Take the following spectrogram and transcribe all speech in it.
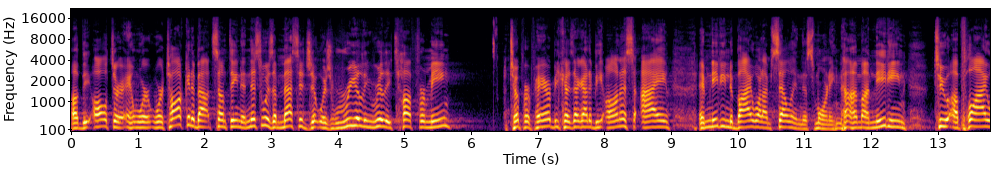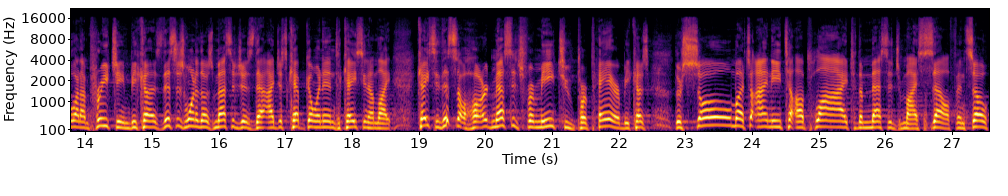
of the altar, and we're, we're talking about something, and this was a message that was really, really tough for me to prepare because I got to be honest, I am needing to buy what I'm selling this morning. I'm, I'm needing to apply what I'm preaching because this is one of those messages that I just kept going into Casey and I'm like, Casey, this is a hard message for me to prepare because there's so much I need to apply to the message myself. And so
